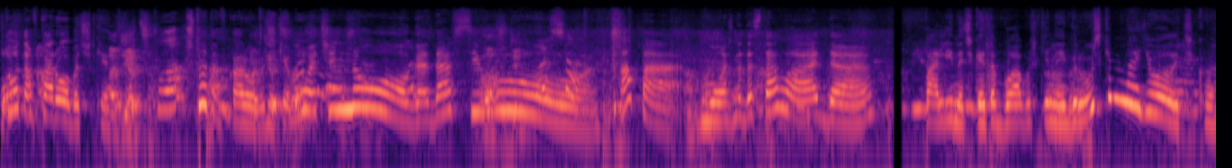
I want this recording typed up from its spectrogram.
Что там в коробочке? Одеться. Что там в коробочке? Очень много, да, всего. Папа, можно доставать, да. Полиночка, это бабушкины игрушки на елочку?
